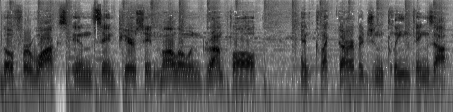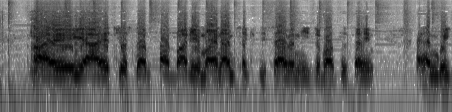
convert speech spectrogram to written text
go for walks in St. Pierre, St. Malo, and Grunthal and collect garbage and clean things up. I yeah, it's just a, a buddy of mine. I'm 67. He's about the same, and we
